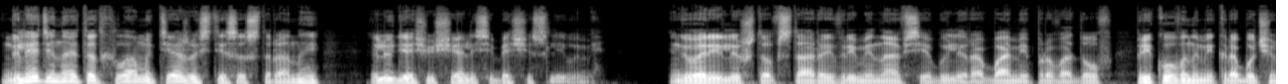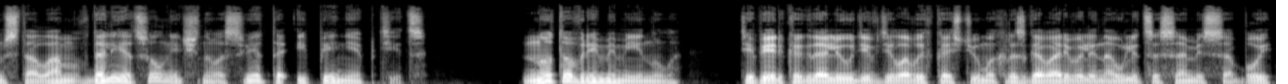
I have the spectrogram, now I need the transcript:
Глядя на этот хлам и тяжести со стороны, люди ощущали себя счастливыми. Говорили, что в старые времена все были рабами проводов, прикованными к рабочим столам, вдали от солнечного света и пения птиц. Но то время минуло. Теперь, когда люди в деловых костюмах разговаривали на улице сами с собой,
